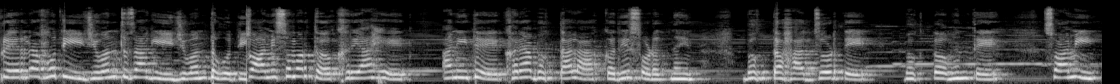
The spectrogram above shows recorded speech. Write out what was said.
प्रेरणा होती. जिवंत जागी जिवंत होती. स्वामी समर्थ खरे आहेत आणि ते खऱ्या भक्ताला कधी सोडत नाहीत. भक्त हात जोडते. भक्त म्हणते स्वामी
